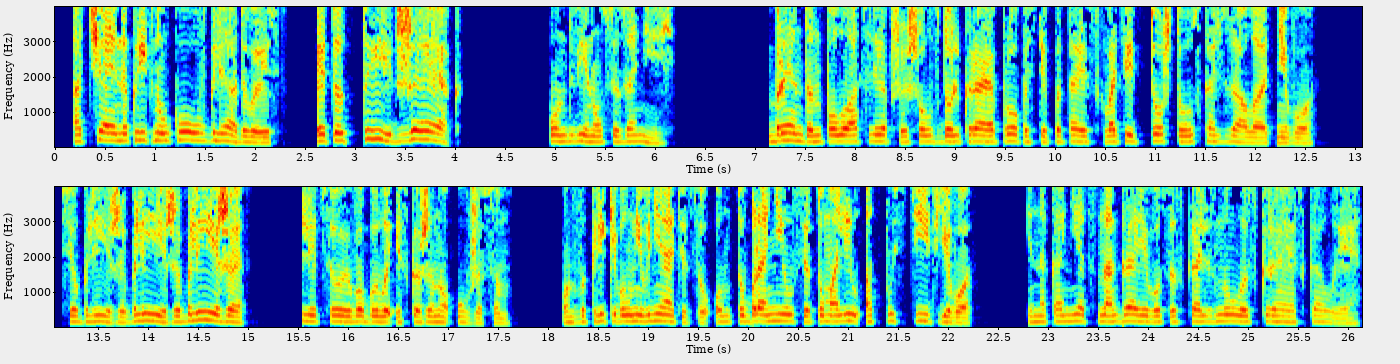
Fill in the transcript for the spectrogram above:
— отчаянно крикнул Коу, вглядываясь. «Это ты, Джек!» Он двинулся за ней. Брендон, полуослепший, шел вдоль края пропасти, пытаясь схватить то, что ускользало от него. Все ближе, ближе, ближе. Лицо его было искажено ужасом. Он выкрикивал невнятицу, он то бронился, то молил отпустить его. И, наконец, нога его соскользнула с края скалы.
